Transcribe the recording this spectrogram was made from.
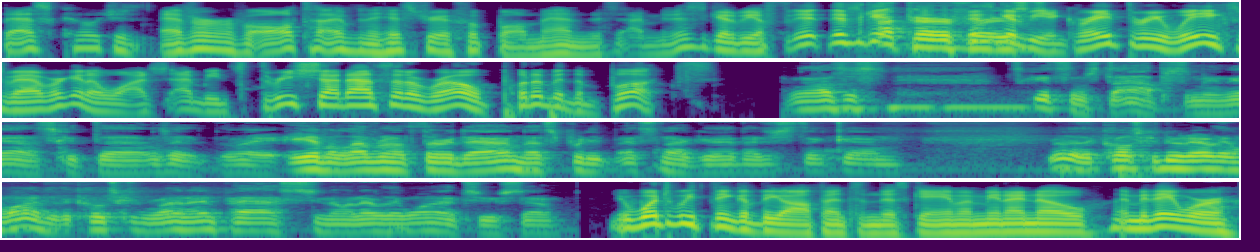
Best coaches ever of all time in the history of football, man. This, I mean, this is gonna be a this is I gonna, this is gonna be a great three weeks, man. We're gonna watch. I mean, three shutouts in a row. Put them in the books. Well, let's just let's get some stops. I mean, yeah, let's get the what's it, right, eight of eleven on third down. That's pretty. That's not good. I just think um, really the Colts could do whatever they wanted to. The Colts can run and pass, you know, whatever they wanted to. So What do we think of the offense in this game? I mean, I know. I mean, they were,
